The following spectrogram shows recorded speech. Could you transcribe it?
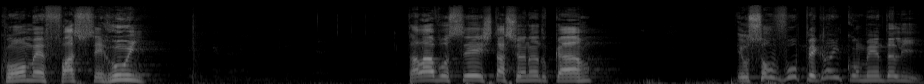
como é fácil ser ruim. Está lá você estacionando o carro. Eu só vou pegar uma encomenda ali.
